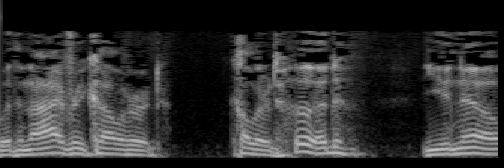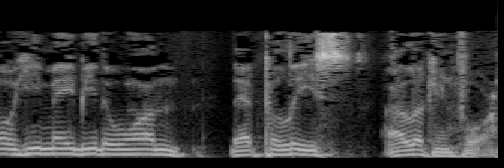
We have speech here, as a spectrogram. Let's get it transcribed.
with an ivory colored colored hood, you know he may be the one that police are looking for.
